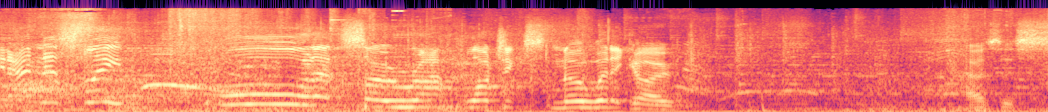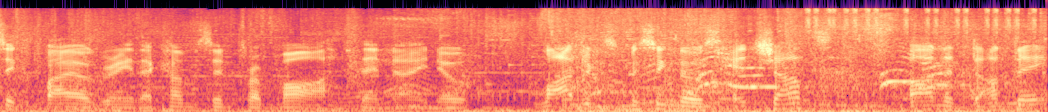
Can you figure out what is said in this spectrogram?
And sleep! Oh, that's so rough. Logic's nowhere to go. That was a sick bio green that comes in from Moth, and I know Logic's missing those headshots on the Dante.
